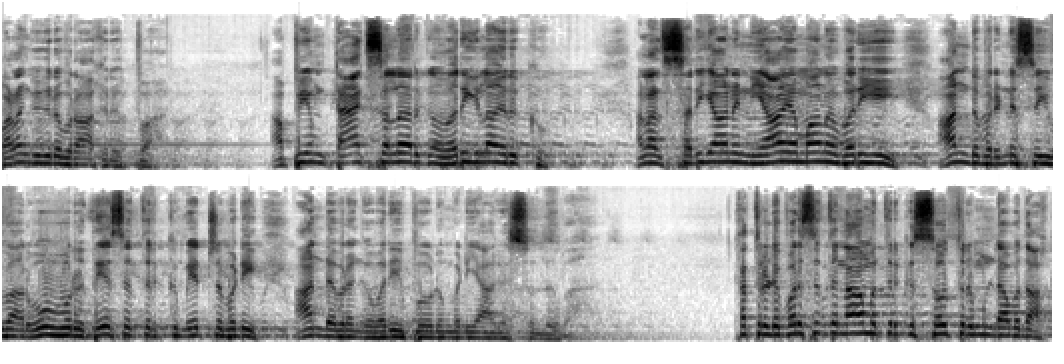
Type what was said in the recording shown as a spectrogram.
வழங்குகிறவராக இருப்பார். அப்பயும் டாக்ஸ் எல்லாம் இருக்கும் வரியெல்லாம் இருக்கும். ஆனால் சரியான நியாயமான வரியை ஆண்டவர் என்ன செய்வார்? ஒவ்வொரு தேசத்திற்கும் ஏற்றபடி ஆண்டவர் அங்கே வரி போடும்படியாக சொல்லுவார். கத்தருடைய பரிசுத்த நாமத்திற்கு சோத்திரம் உண்டாவதாக.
